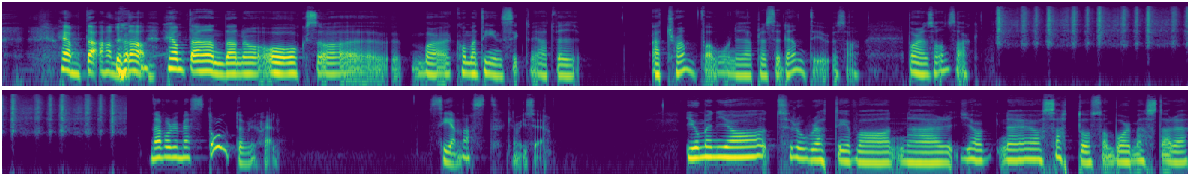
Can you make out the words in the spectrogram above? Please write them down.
Hämta andan. hämta andan och, och också eh, bara komma till insikt med att, vi, att Trump var vår nya president i USA. Bara en sån sak. När var du mest stolt över dig själv? Senast, kan vi säga. Jo, men jag tror att det var när jag, när jag satt då som borgmästare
